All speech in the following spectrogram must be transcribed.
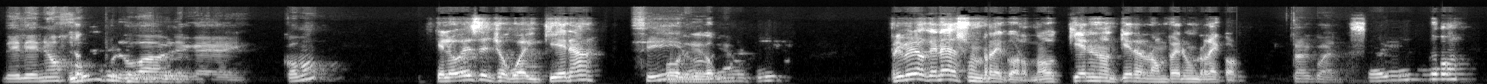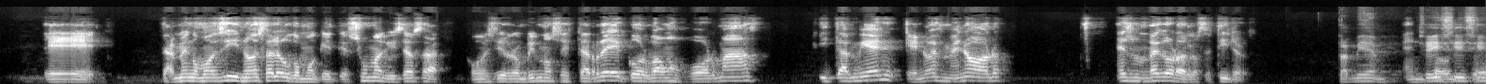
del enojo probable que hay. ¿Cómo? Que lo hubiese hecho cualquiera. Sí. Porque como primero que nada es un récord, ¿no? ¿Quién no quiere romper un récord? Tal cual. Segundo, eh, también como decís, ¿no? Es algo como que te suma quizás a, como si rompimos este récord, vamos por más. Y también, que no es menor, es un récord de los Steelers. También. sí, sí, sí.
